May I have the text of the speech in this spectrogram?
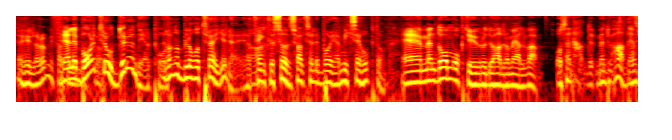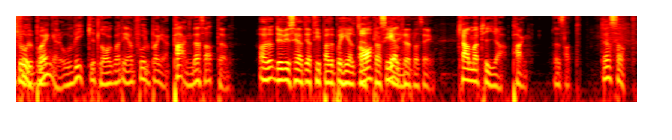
Jag hyllar dem Trelleborg trodde du en del på. Det var nog blå tröjor där. Jag ja. tänkte Sundsvall, Trelleborg. Jag mixade ihop dem. Eh, men de åkte ur och du hade dem 11. Och sen hade, men du hade en fullpoängare. Och vilket lag var det? En fullpoängare? Pang, där satt den. Alltså, det vill säga att jag tippade på helt ja, rätt placering? helt rätt placering. Kalmar 10, pang. Den satt. Den satt.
